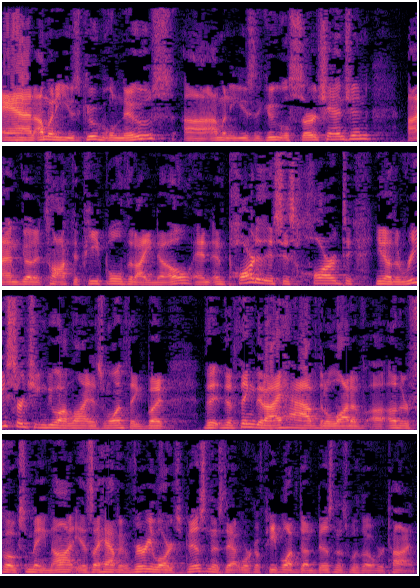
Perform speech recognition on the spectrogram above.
And I'm going to use Google News. Uh, I'm going to use the Google search engine. I'm going to talk to people that I know. And, and part of this is hard to, you know, the research you can do online is one thing, but the, the thing that I have that a lot of uh, other folks may not is I have a very large business network of people I've done business with over time.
